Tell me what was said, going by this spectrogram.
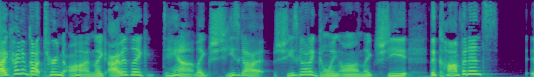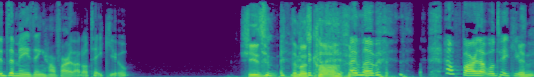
I kind of got turned on. Like I was like, damn, like she's got she's got it going on. Like she the confidence it's amazing how far that'll take you. She's the most confident. I love how far that will take you In-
